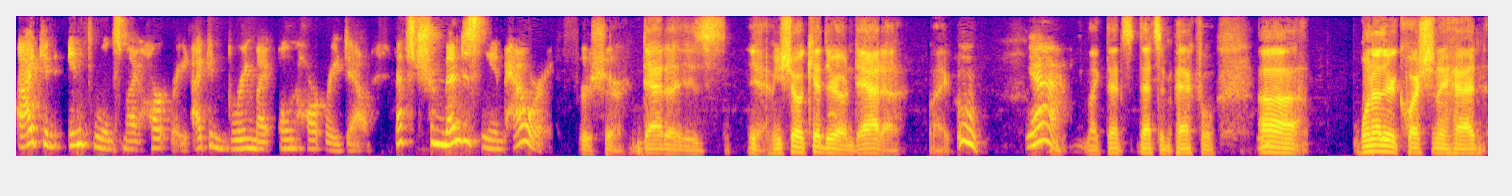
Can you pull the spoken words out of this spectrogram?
I can influence my heart rate. I can bring my own heart rate down. That's tremendously empowering. For sure. Data is, yeah. When you show a kid their own data, like, ooh, yeah, like that's, that's impactful. Uh, one other question I had,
